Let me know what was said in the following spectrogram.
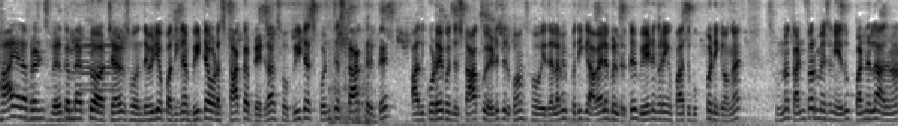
Hi hello friends welcome back to our channel so இந்த வீடியோ பார்த்தீங்கன்னா பீட்டாவோட ஸ்டாக் அப்டேட் தான். ஸோ பீட்டாஸ் கொஞ்சம் ஸ்டாக் இருக்குது அது கூடவே கொஞ்சம் ஸ்டாக்கும் எடுத்திருக்கோம். ஸோ இதெல்லாமே இப்போதைக்கு அவைலபிள் இருக்குது வேணுங்கிறவங்க பார்த்து புக் பண்ணிக்கோங்க. ஸோ இன்னும் கன்ஃபர்மேஷன் எதுவும் பண்ணல. அதனால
